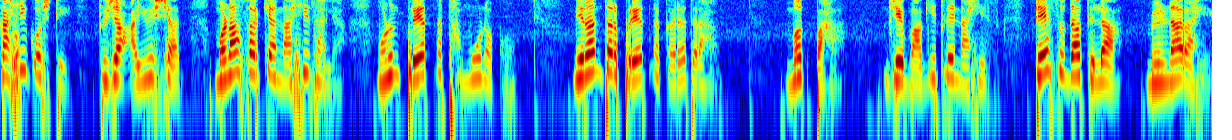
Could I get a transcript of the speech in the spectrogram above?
काही गोष्टी तुझ्या आयुष्यात मनासारख्या नाही झाल्या. म्हणून प्रयत्न थांबवू नको. निरंतर प्रयत्न करत राहा. मग पहा जे मागितले नाहीस ते सुद्धा तुला मिळणार आहे.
